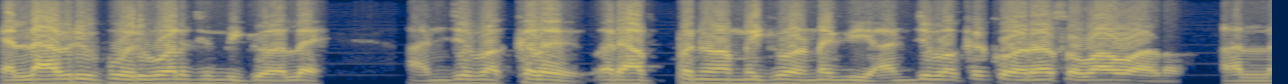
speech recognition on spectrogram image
എല്ലാവരും ഇപ്പൊ ഒരുപോലെ ചിന്തിക്കുക അല്ലെ? അഞ്ച് മക്കൾ ഒരപ്പനും അമ്മയ്ക്കും ഉണ്ടെങ്കിൽ അഞ്ച് മക്കൾക്ക് ഓരോ സ്വഭാവമാണോ? അല്ല.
